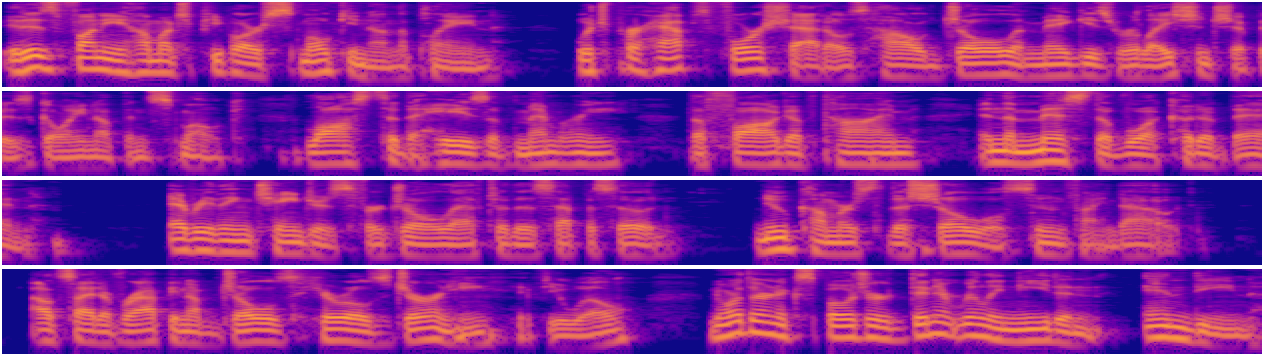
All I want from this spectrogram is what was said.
It is funny how much people are smoking on the plane, which perhaps foreshadows how Joel and Maggie's relationship is going up in smoke, lost to the haze of memory, the fog of time, and the mist of what could have been. Everything changes for Joel after this episode. Newcomers to the show will soon find out. Outside of wrapping up Joel's hero's journey, if you will, Northern Exposure didn't really need an ending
